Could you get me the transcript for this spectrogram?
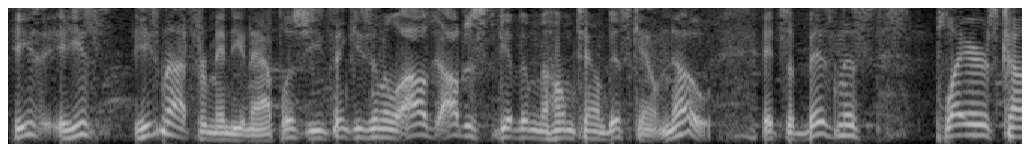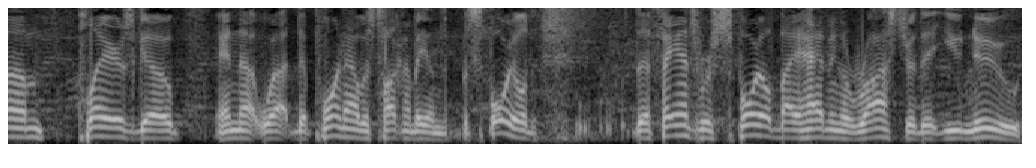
He's he's he's not from Indianapolis. You think he's going to? I'll, I'll just give him the hometown discount. No, it's a business. Players come, players go, and uh, what- the point I was talking about, spoiled. The fans were spoiled by having a roster that you knew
